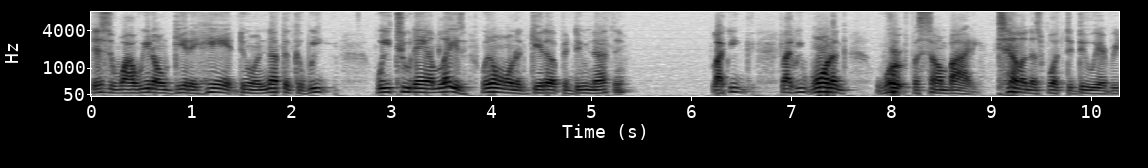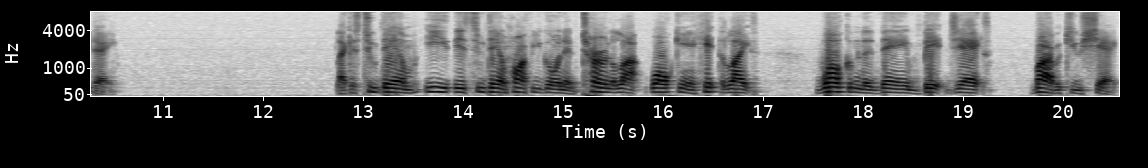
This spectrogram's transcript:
This is why we don't get ahead doing nothing because we we too damn lazy. We don't want to get up and do nothing. Like we like we want to work for somebody telling us what to do every day. Like it's too damn easy, it's too damn hard for you to go in and turn the lock, walk in, hit the lights. Welcome to the damn Bit Jack's barbecue shack.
